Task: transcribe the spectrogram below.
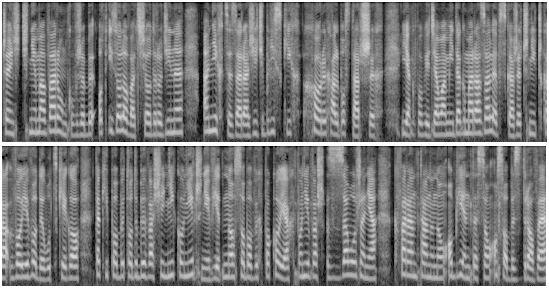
Część nie ma warunków, żeby odizolować się od rodziny, a nie chce zarazić bliskich, chorych albo starszych. Jak powiedziała mi Dagmara Zalewska, rzeczniczka wojewody łódzkiego, taki pobyt odbywa się niekoniecznie w jednoosobowych pokojach, ponieważ z założenia kwarantanną objęte są osoby zdrowe.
